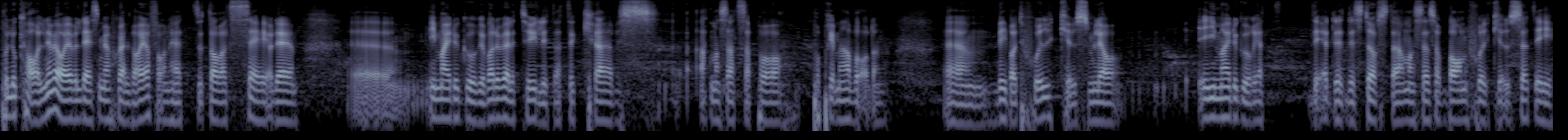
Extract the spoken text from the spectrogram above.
på lokal nivå är väl det som jag själv har erfarenhet utav att se och det ehm, i Maiduguri var det väldigt tydligt att det krävs att man satsar på, på primärvården. Ehm, vi var ett sjukhus som låg i Maiduguri, det är det, det största, om man säger så, barnsjukhuset i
